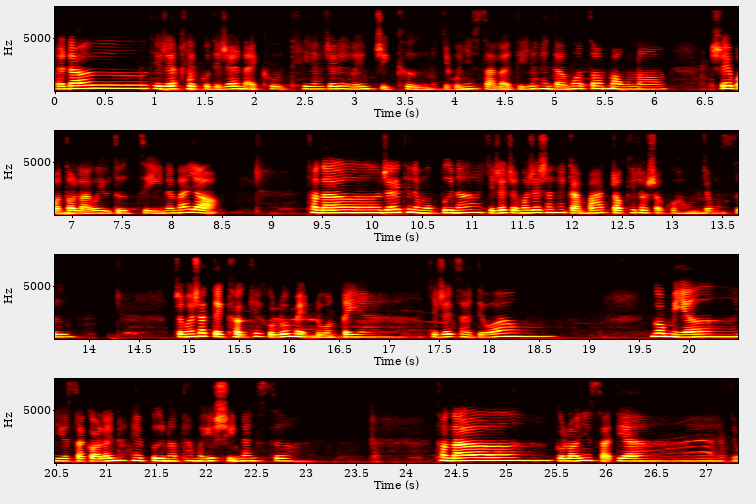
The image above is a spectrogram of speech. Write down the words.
là đó thì rác liệt của thì rác này khu thì rác lên lên chỉ khử nó chỉ có những xả lại thì rác lên tàu mua cho mong nó sẽ bỏ tàu lại qua từ gì nó nói vậy thằng đó rác thì là một bự nó chỉ rác trở mới rác sang cái cảm bát trong khi thao sợ của hồng trong sư trở mới sát tệ khẩn khi của lúa mẹ đuồng kia chỉ rác giải tiểu ngô mía, giờ sao có lên thôi he bự nó tham một ít sĩ năng xưa thằng ta cô nói như sao tia chỉ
